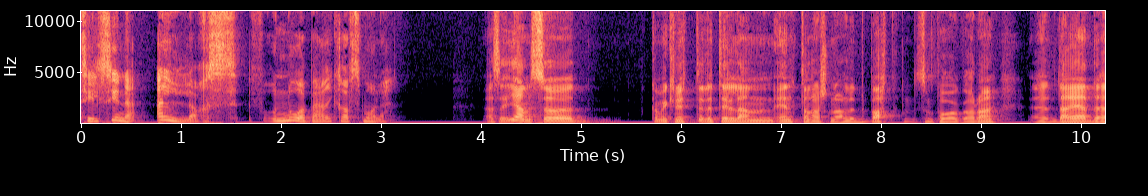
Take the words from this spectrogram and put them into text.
tilsynet ellers for å nå bærekraftsmålet? Altså Igjen så kan vi knytte det til den internasjonale debatten som pågår. Da. Eh, der er det,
